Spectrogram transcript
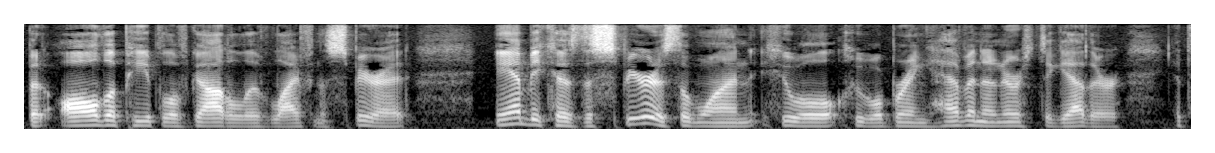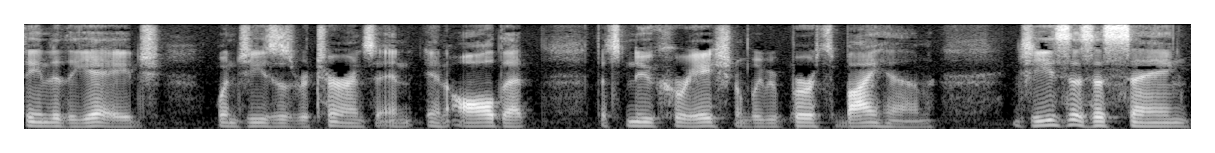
but all the people of God will live life in the spirit. And because the spirit is the one who will who will bring heaven and earth together at the end of the age when Jesus returns and, and all that that's new creation will be birthed by him. Jesus is saying,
